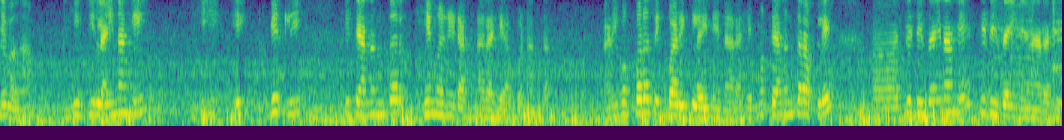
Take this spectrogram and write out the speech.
हे बघा ही जी लाईन आहे ही एक घेतली की त्यानंतर हे मणी टाकणार आहे आपण आता. आणि मग परत एक बारीक लाईन येणार आहे. मग त्यानंतर आपले जी डिझाईन आहे ती डिझाईन येणार आहे.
